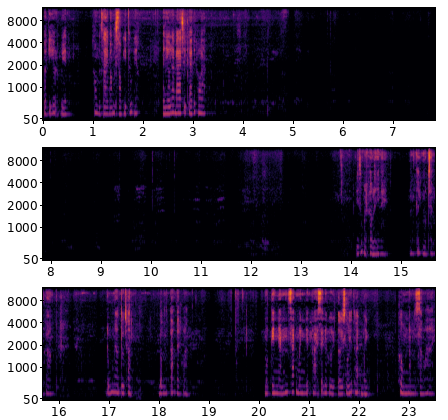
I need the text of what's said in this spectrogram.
và ký hiệu đặc biệt. Không được dài quá 16 ký tự nhé. Và nhớ là ba chữ cái viết hoa. Ví dụ mật khẩu là như này. Cách 100 gram. Đúng là tiêu chuẩn. Vâng, bấm tắt tài khoản. Một tin nhắn xác minh điện thoại sẽ được gửi tới số điện thoại mình 0562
